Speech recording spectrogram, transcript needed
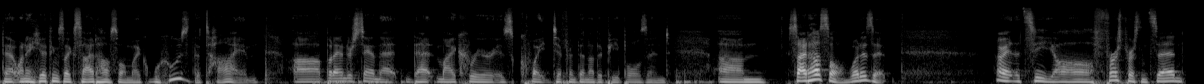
that when I hear things like side hustle, I'm like, well, who's the time? Uh, but I understand that that my career is quite different than other people's. And um, side hustle, what is it? All right, let's see, y'all. First person said,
